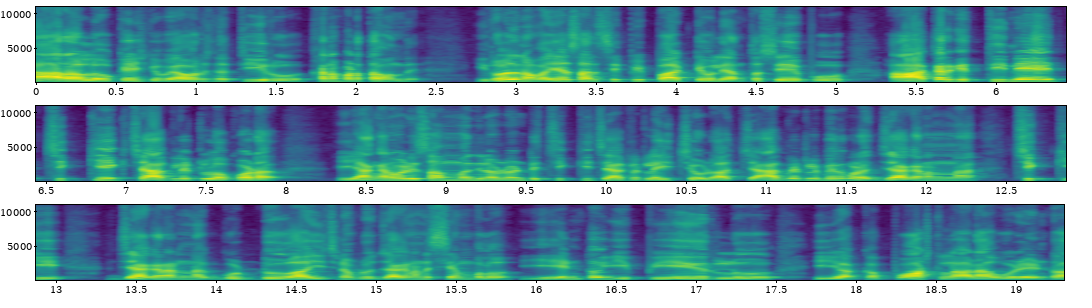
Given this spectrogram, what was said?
నారా లోకేష్కి వ్యవహరించిన తీరు కనబడతా ఉంది. ఈ రోజున వైఎస్ఆర్సీపీ పార్టీ వాళ్ళు ఎంతసేపు ఆఖరికి తినే చిక్కీ చాక్లెట్లో కూడా ఈ అంగన్వాడీకి సంబంధించినటువంటి చిక్కీ చాక్లెట్లు ఇచ్చేవాడు. ఆ చాక్లెట్ల మీద కూడా జగనన్న చిక్కీ జగనన్న గుడ్డు ఆ ఇచ్చినప్పుడు జగనన్న సింబలు ఏంటో ఈ పేర్లు ఈ యొక్క పోస్టర్లు అడావుడు ఏంటో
